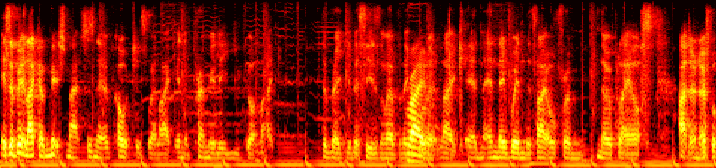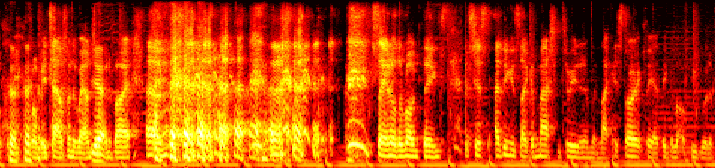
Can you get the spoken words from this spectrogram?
it's a bit like a mismatch, isn't it, of cultures where, like, in the Premier League, you've got like the regular season, whatever they right. call it, like, and, and they win the title from no playoffs. I don't know football. You can probably tell from the way I'm yeah. talking about it. Um, saying all the wrong things. It's just, I think it's like a mash between them. And like historically, I think a lot of people would have,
